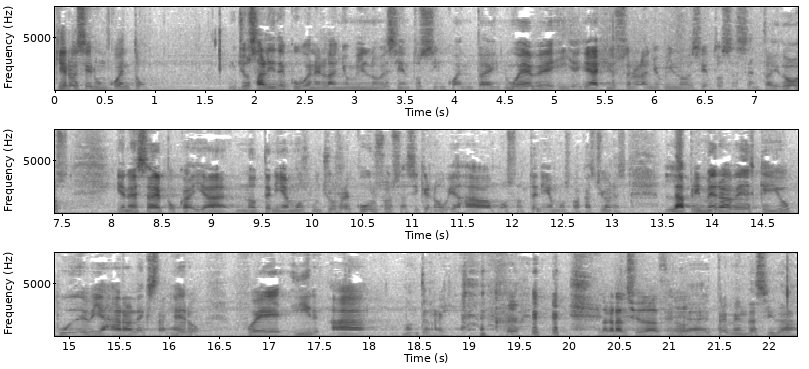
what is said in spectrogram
quiero decir un cuento. Yo salí de Cuba en el año 1959 y llegué a Houston en el año 1962. Y en esa época ya no teníamos muchos recursos, así que no viajábamos, no teníamos vacaciones. La primera vez que yo pude viajar al extranjero fue ir a Monterrey. Una gran ciudad, ¿no? Eh, tremenda ciudad.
